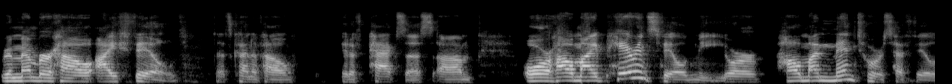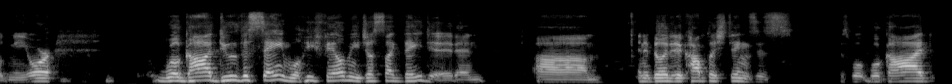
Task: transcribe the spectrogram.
Remember how I failed. That's kind of how it impacts us. Um, or how my parents failed me, or how my mentors have failed me, or will God do the same? Will He fail me just like they did? And um, an ability to accomplish things is, is will, will God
